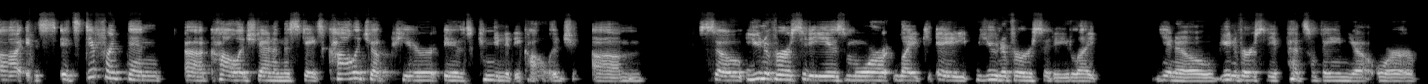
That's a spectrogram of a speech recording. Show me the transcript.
Uh, it's it's different than uh, college down in the states. College up here is community college. Um, so university is more like a university, like you know, University of Pennsylvania or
